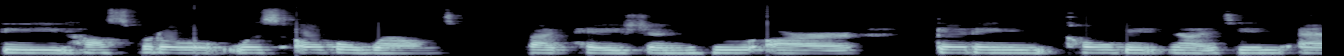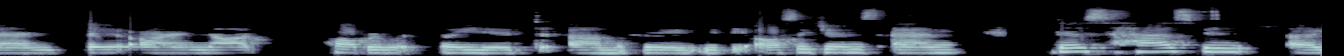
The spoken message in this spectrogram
the hospital was overwhelmed by patients who are getting COVID-19 and they are not populated um, with the oxygens. And this has been a,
